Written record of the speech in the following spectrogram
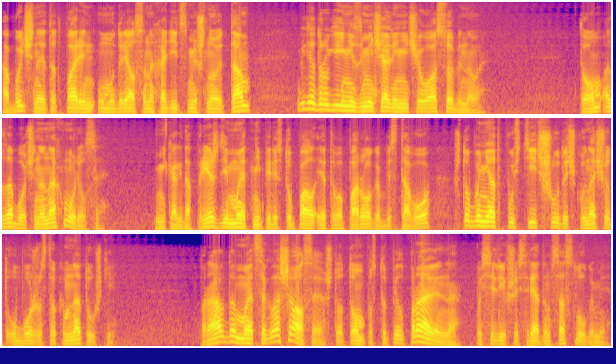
Обычно этот парень умудрялся находить смешное там, где другие не замечали ничего особенного. Том озабоченно нахмурился. Никогда прежде Мэт не переступал этого порога без того, чтобы не отпустить шуточку насчет убожества комнатушки. Правда, Мэтт соглашался, что Том поступил правильно, поселившись рядом со слугами.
